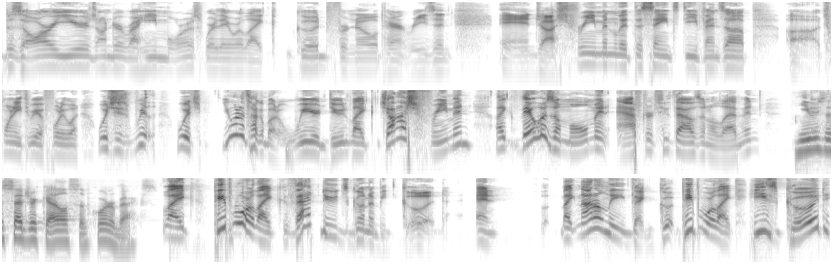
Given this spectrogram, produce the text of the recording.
bizarre years under Raheem Morris where they were like good for no apparent reason, and Josh Freeman lit the Saints defense up. Uh, 23 of 41, which is real. Which you want to talk about a weird dude like Josh Freeman? Like there was a moment after 2011 He was the Sedrick Ellis of quarterbacks. like people were like that dude's gonna be good. And like not only like good people were like he's good.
